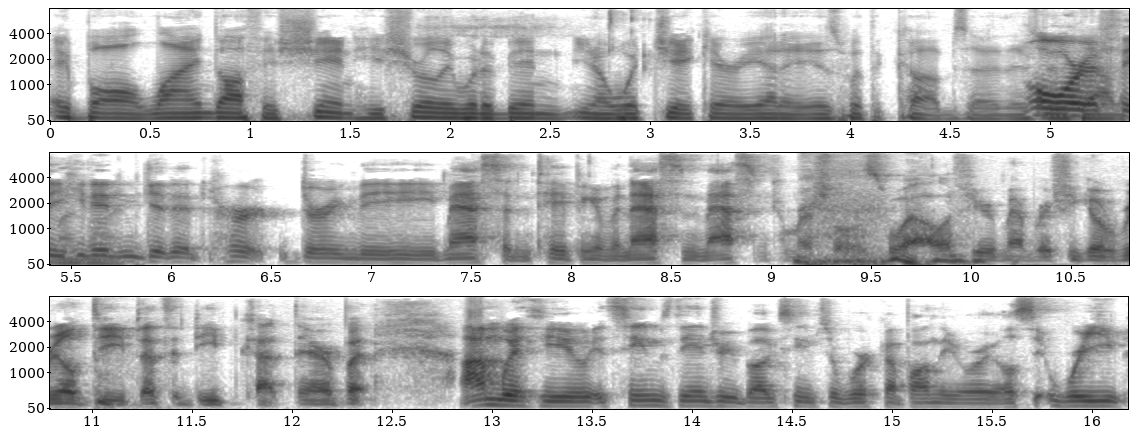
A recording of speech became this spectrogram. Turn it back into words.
a ball lined off his shin, he surely would have been, you know, what Jake Arrieta is with the Cubs. Uh, there's no Or doubt if he mind. didn't get it hurt during the MASN taping of a Nasson MASN commercial as well. if you remember, if you go real deep, that's a deep cut there. But I'm with you. It seems the injury bug seems to work up on the Orioles. Were you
